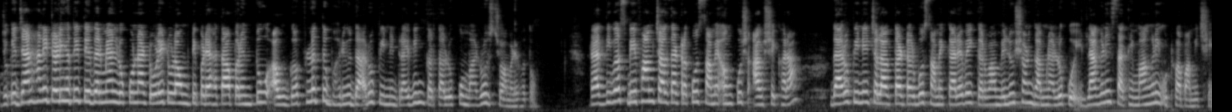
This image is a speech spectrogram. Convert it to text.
જોકે જાનહાનિ ટળી હતી તે દરમિયાન લોકોના ટોળે ટોળા ઉમટી પડ્યા હતા, પરંતુ આવું ગફલત ભર્યું દારૂ પીને ડ્રાઇવિંગ કરતા લોકોમાં રોષ જોવા મળ્યો હતો. રાત દિવસ બેફામ ચાલતા ટ્રકો સામે અંકુશ આવશે ખરા? દારૂ પીને ચલાવતા ટર્બો સામે કાર્યવાહી કરવા મેલુષણ ગામના લોકોએ લાગણી સાથે માંગણી ઉઠવા પામી છે.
